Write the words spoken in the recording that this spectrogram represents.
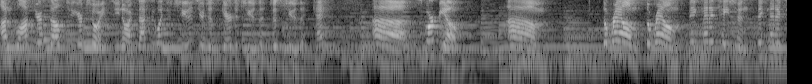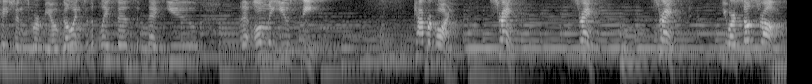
unblock yourself to your choice. You know exactly what to choose, you're just scared to choose it. Just choose it, okay? Uh, Scorpio, um, the realms, the realms, big meditations, big meditations, Scorpio. Go into the places that you, that only you see. Capricorn, strength, strength, strength. You are so strong.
